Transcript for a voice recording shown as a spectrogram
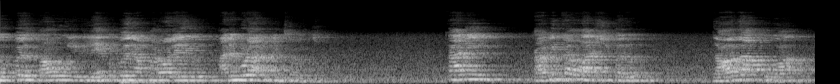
గొప్పవి కావు ఇవి లేకపోయినా పర్వాలేదు అని కూడా అనిపించవచ్చు. కానీ కవిత వార్షికలు దాదాపుగా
